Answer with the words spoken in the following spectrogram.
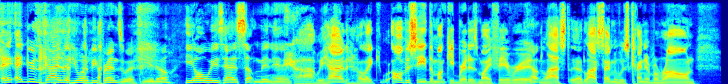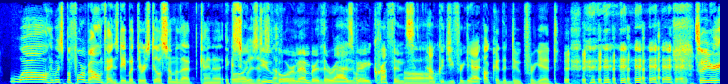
Edgar's a guy that you want to be friends with. You know, he always has something in hand. We had like obviously the monkey bread is my favorite. Yep. And last uh, last time it was kind of around. Well, it was before Valentine's Day, but there was still some of that kind of Or exquisite Duke stuff. will remember the raspberry cruffins. Oh. How could you forget? How could the Duke forget? so you're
